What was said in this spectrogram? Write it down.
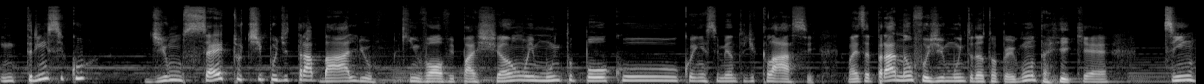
intrínseco de um certo tipo de trabalho que envolve paixão e muito pouco conhecimento de classe. Mas é para não fugir muito da tua pergunta, Rick, é sim,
